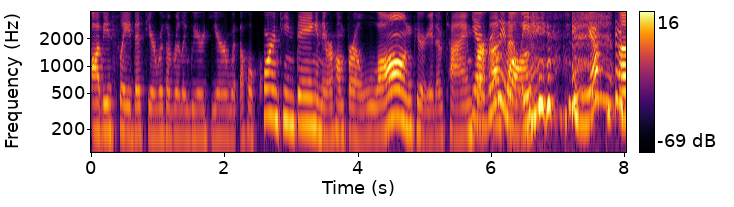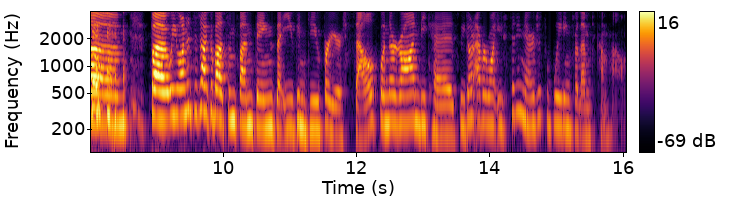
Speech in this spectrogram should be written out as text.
obviously this year was a really weird year with the whole quarantine thing and they were home for a long period of time. Yeah, really us long. At least. yep. um, but we wanted to talk about some fun things that you can do for yourself when they're gone because we don't ever want you sitting there just waiting for them to come home.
